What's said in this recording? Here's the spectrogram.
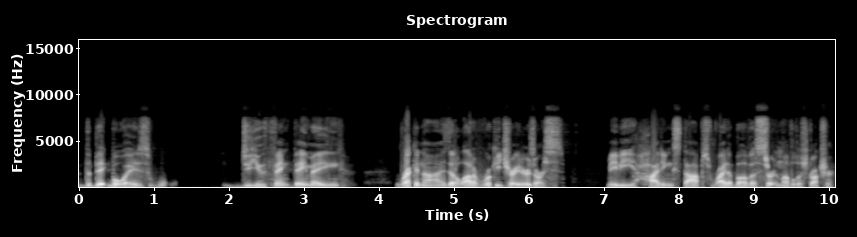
the big boys, do you think they may recognize that a lot of rookie traders are maybe hiding stops right above a certain level of structure?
